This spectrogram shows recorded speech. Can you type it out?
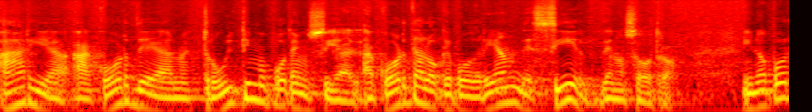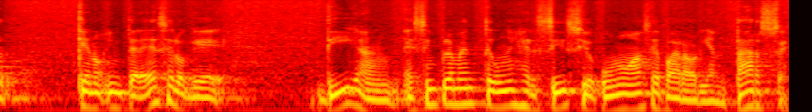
área acorde a nuestro último potencial, acorde a lo que podrían decir de nosotros. Y no por que nos interese lo que digan, es simplemente un ejercicio que uno hace para orientarse.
